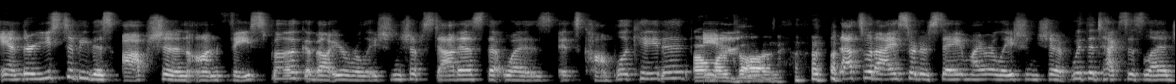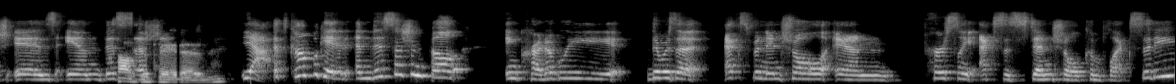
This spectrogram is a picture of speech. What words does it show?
And there used to be this option on Facebook about your relationship status that was it's complicated. Oh my God. That's what I sort of say my relationship with the Texas Ledge is. And this session, Complicated. yeah, it's complicated. And this session felt incredibly, there was a exponential and personally existential complexity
